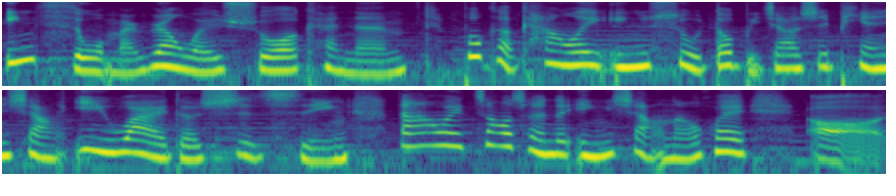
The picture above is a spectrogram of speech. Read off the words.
因此我们认为说，可能不可抗力因素都比较是偏向意外的事情，那它会造成的影响呢，会呃。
